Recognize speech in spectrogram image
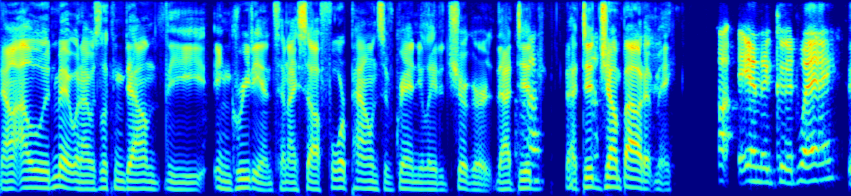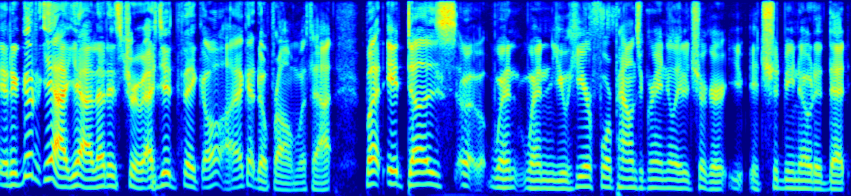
Now, I will admit, when I was looking down the ingredients and I saw four pounds of granulated sugar, that did Uh, that did jump out at me. Uh, in a good way. In a good, yeah, yeah, that is true. I did think, oh, I got no problem with that. But it does uh, when when you hear four pounds of granulated sugar, it should be noted that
